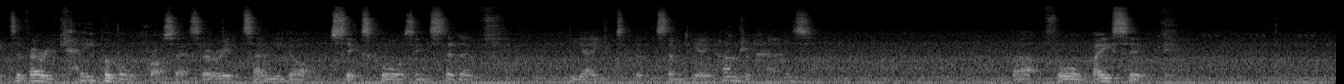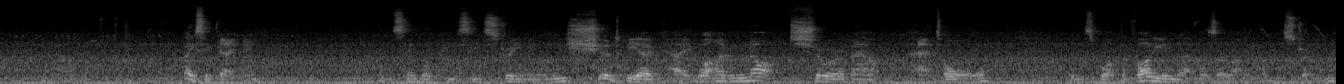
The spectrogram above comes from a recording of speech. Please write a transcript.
it's a very capable processor. It's only got six cores instead of the eight that the 7800 has. But for basic basic gaming and single PC streaming, we should be okay. What I'm not sure about at all is what the volume levels are like on the stream.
